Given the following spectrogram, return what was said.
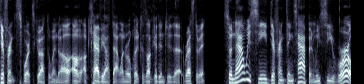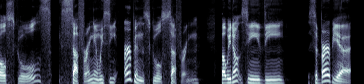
Different sports go out the window. I'll, I'll, I'll caveat that one real quick because I'll get into the rest of it. So now we see different things happen. We see rural schools suffering and we see urban schools suffering, but we don't see the suburbia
